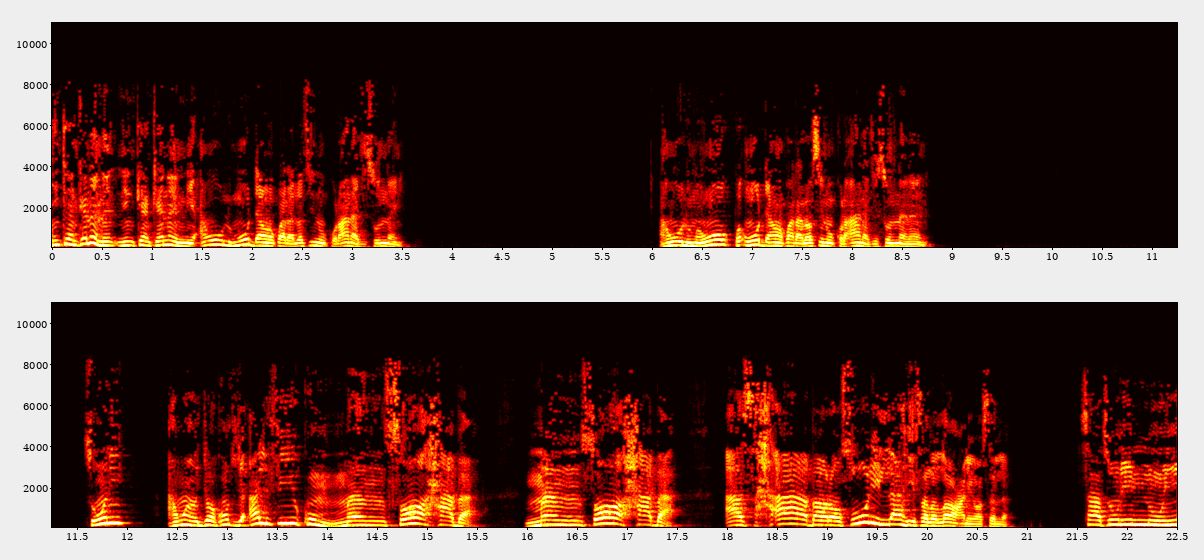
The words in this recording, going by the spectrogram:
Ìkẹ́kẹ́nà ni àwọn olùmọ̀ dáwọn padà lọ sínú Kùránì àti súnnà ni. Àwọn olùmọ̀ wọ́n dáwọn padà lọ sínú Kùránì àti súnnà náà ni. So wọ́n ni àwọn ìjọ kan tó jẹ́ alfikum man sahaba man sahaba ashaba rasulillahi sallallahu alaihi wasallam sáàtún rí nú yí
